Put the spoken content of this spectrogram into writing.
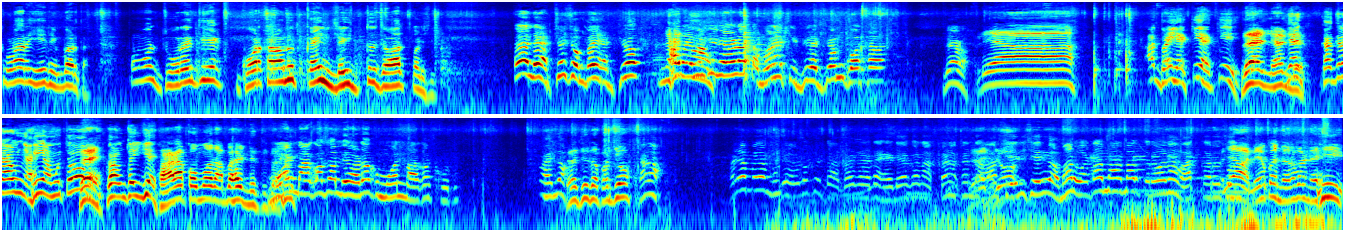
થોડા એ નહીં બળતા પણ આમ જોરેથી એક ગોળ ખાવાનું કઈ લઈ તો જવા જ પડશે. એ લે છો ભાઈ ના, તમને કીધું ખાવા. લેવડો લે આ. ભાઈ હકી હકી લે, લે, લે. નહીં અમુક તો લે. થઈ ગયા ફાળા કોમર આપણે હેડ દીધું મોન માગો છો લેડો કે મોન માગો છો ખોટું લે. અરે મેં લેવડો કે ટાટા ટાટા હેડ્યા કણ અકણ અકણ શેરી શેરી અમાર વાટા માર માર કરવાના વાત કરો છો લે, કોઈ નરવા નહીં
